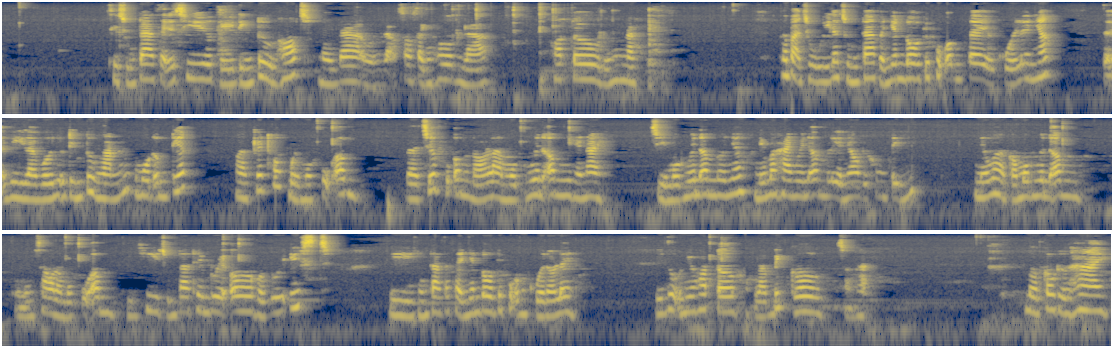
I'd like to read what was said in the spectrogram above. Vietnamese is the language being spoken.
Thì chúng ta sẽ chia cái tính từ hot này ra ở dạng so sánh hơn là hotter, đúng không nào? Các bạn chú ý là chúng ta phải nhân đôi cái phụ âm t ở cuối lên nhé tại vì là với những tính từ ngắn, có một âm tiết mà kết thúc bởi một phụ âm. Và trước phụ âm đó là một nguyên âm như thế này. Chỉ một nguyên âm thôi nhé nếu mà hai nguyên âm liền nhau thì không tính. Nếu mà có một nguyên âm, thì đằng sau là một phụ âm. Thì khi chúng ta thêm đuôi ơ hoặc đuôi ist, thì chúng ta sẽ phải nhân đôi cái phụ âm cuối đó lên ví dụ như hotter hoặc là bigger chẳng hạn. Rồi câu thứ hai.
